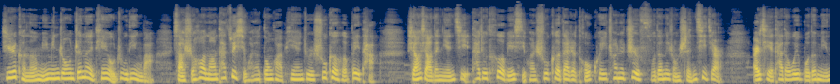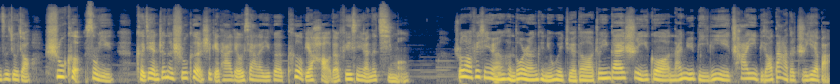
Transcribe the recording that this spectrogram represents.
其实可能冥冥中真的天有注定吧。小时候呢，他最喜欢的动画片就是舒克和贝塔。小小的年纪，他就特别喜欢舒克戴着头盔、穿着制服的那种神气劲儿。而且他的微博的名字就叫舒克宋颖，可见真的舒克是给他留下了一个特别好的飞行员的启蒙。说到飞行员，很多人肯定会觉得这应该是一个男女比例差异比较大的职业吧？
